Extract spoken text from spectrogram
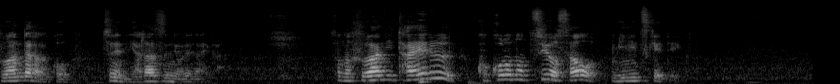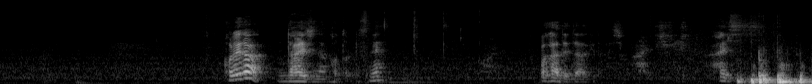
う不安だからこう常にやらずに折れないから。その不安に耐える心の強さを身につけていくこれが大事なことですね。分かっていただけたでしょうか？はい。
